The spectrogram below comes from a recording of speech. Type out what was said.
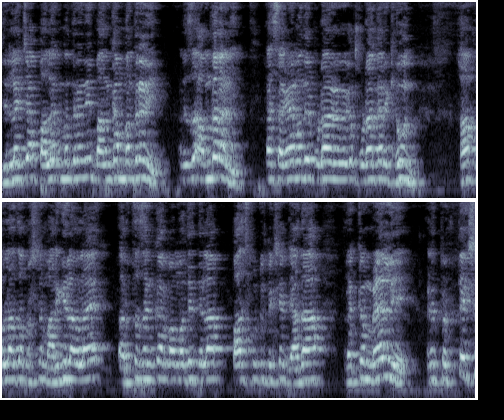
जिल्ह्याच्या पालकमंत्र्यांनी बांधकाम मंत्र्यांनी आणि जसं आमदारांनी या सगळ्यामध्ये पुढा पुढाकार घेऊन हा पुलाचा प्रश्न मार्गी लावला आहे अर्थसंकल्पामध्ये त्याला पाच कोटीपेक्षा जादा रक्कम मिळाली आहे आणि प्रत्यक्ष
